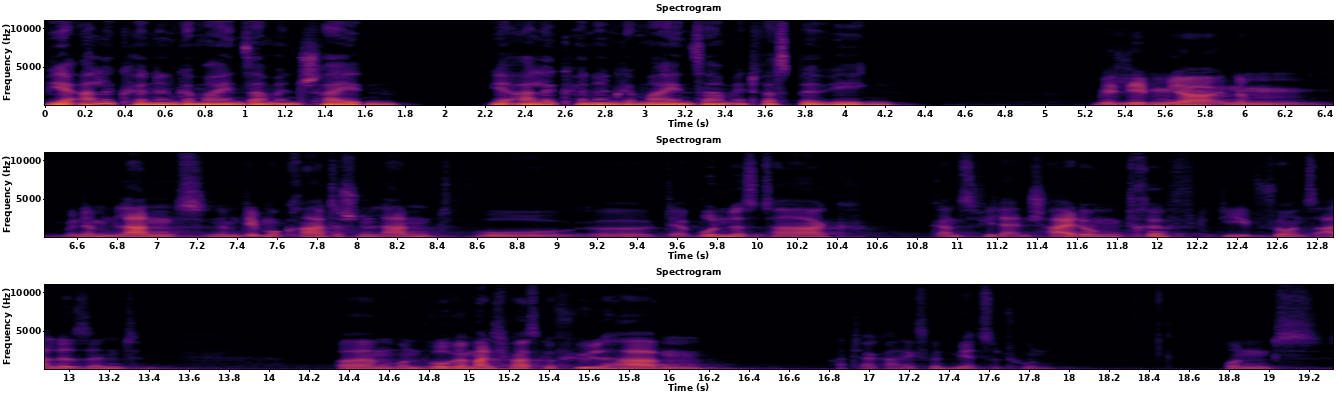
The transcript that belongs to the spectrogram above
wir alle können gemeinsam entscheiden. Wir alle können gemeinsam etwas bewegen. Wir leben ja in einem, in einem Land, in einem demokratischen Land, wo äh, der Bundestag ganz viele Entscheidungen trifft, die für uns alle sind. Ähm, und wo wir manchmal das Gefühl haben, hat ja gar nichts mit mir zu tun. Und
